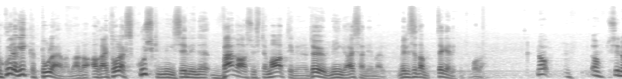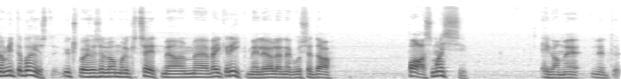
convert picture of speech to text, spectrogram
no kuidagi ikka tulevad, aga, aga et oleks kuskil mingi selline väga süstemaatiline töö mingi asja nimel, meil seda tegelikult pole. no, noh, siin on mitu põhjust, üks põhjus on loomulikult see, et me oleme väike riik, meil ei ole nagu seda baasmassi. ega me nüüd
